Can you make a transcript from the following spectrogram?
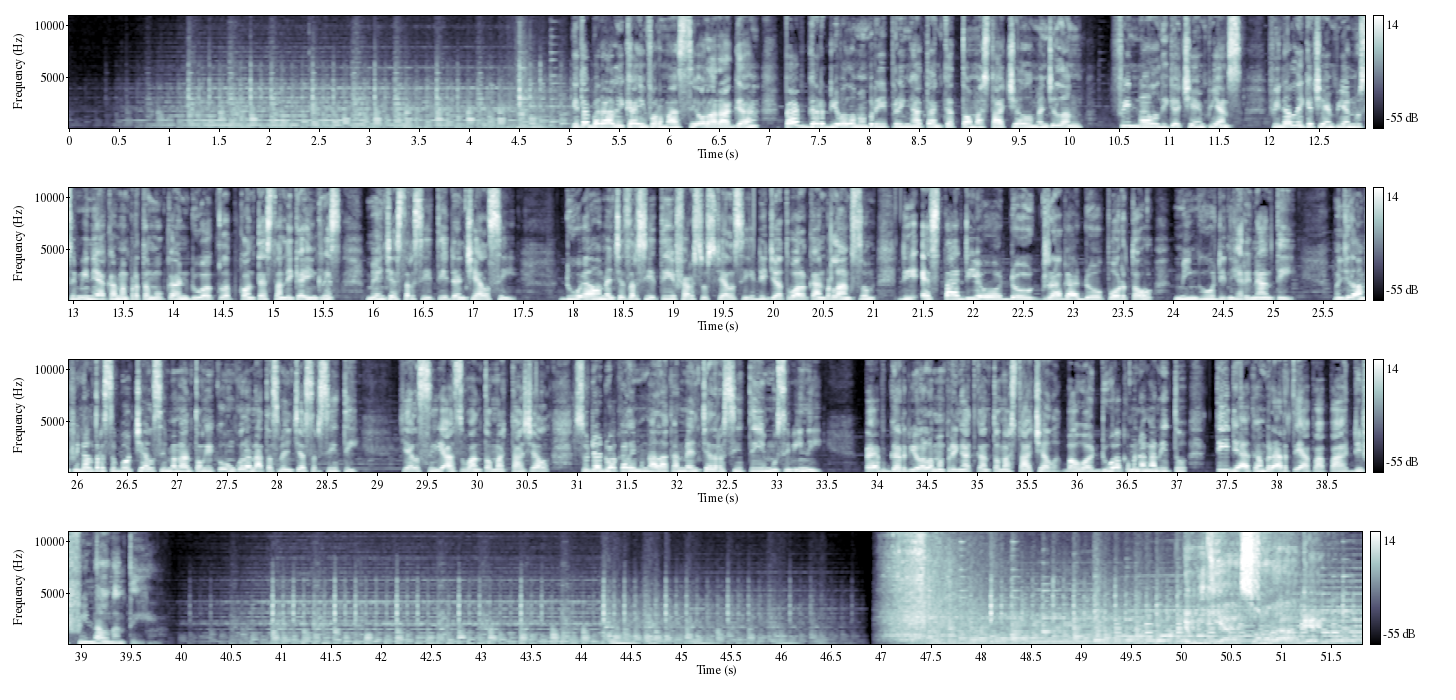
Kita beralih ke informasi olahraga. Pep Guardiola memberi peringatan ke Thomas Tuchel menjelang final Liga Champions. Final Liga Champions musim ini akan mempertemukan dua klub kontestan Liga Inggris, Manchester City dan Chelsea. Duel Manchester City versus Chelsea dijadwalkan berlangsung di Estadio do Dragado Porto minggu dini hari nanti. Menjelang final tersebut, Chelsea mengantongi keunggulan atas Manchester City. Chelsea asuhan Thomas Tuchel sudah dua kali mengalahkan Manchester City musim ini. Pep Guardiola memperingatkan Thomas Tuchel bahwa dua kemenangan itu tidak akan berarti apa-apa di final nanti. Demikian Sonora Update.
